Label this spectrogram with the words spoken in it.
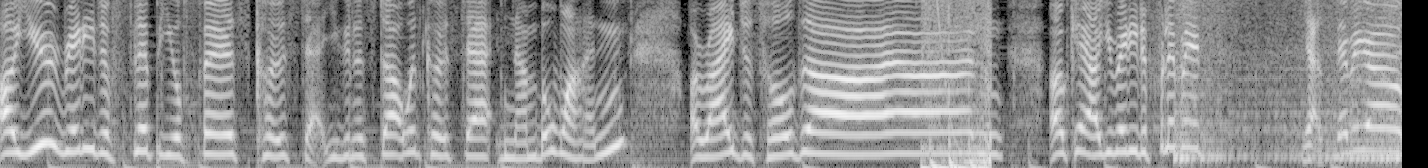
Are you ready to flip your first coaster? You're going to start with coaster number one. All right, just hold on. Okay, are you ready to flip it? Yes. There we go.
